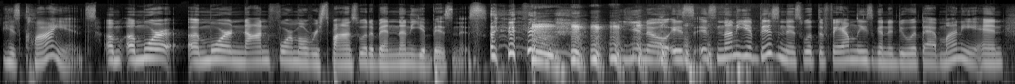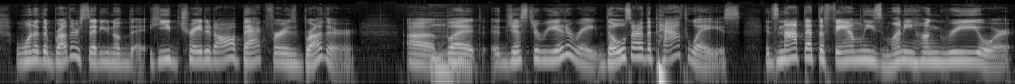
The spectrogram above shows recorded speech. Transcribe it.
his clients. A, a, more a more non-formal response would have been none of your business. you know, it's it's none of your business what the family's going to do with that money. And one of the brothers said, you know, he'd trade it all back for his brother. Uh, mm-hmm. But just to reiterate, those are the pathways. It's not that the family's money hungry or,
